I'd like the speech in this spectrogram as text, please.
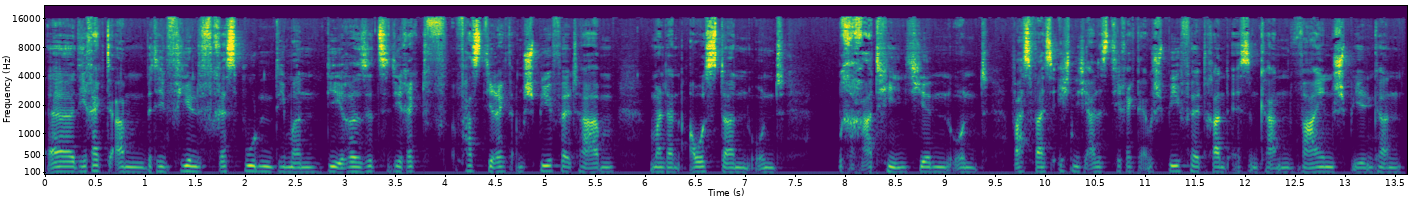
äh, direkt am, mit den vielen Fressbuden, die man, die ihre Sitze direkt, fast direkt am Spielfeld haben, wo man dann Austern und Brathähnchen und was weiß ich nicht alles direkt am Spielfeldrand essen kann, Wein spielen kann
